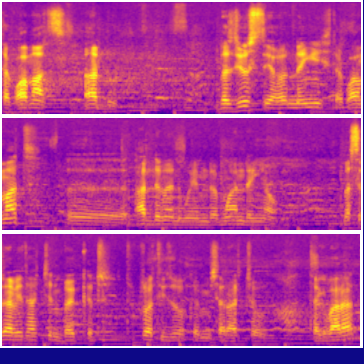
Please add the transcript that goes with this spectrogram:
ተቋማት አሉ። በዚህ ውስጥ ያው እነኚህ ተቋማት አልመን ወይም ደግሞ አንደኛው መስሪያ ቤታችን በእቅድ ትኩረት ይዞ ከሚሰራቸው ተግባራት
